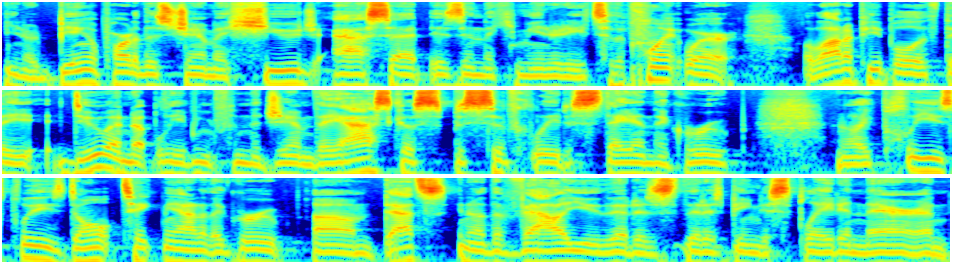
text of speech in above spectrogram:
you know, being a part of this gym, a huge asset is in the community to the point where a lot of people, if they do end up leaving from the gym, they ask us specifically to stay in the group. And they're like, please, please don't take me out of the group. Um, that's, you know, the value that is, that is being displayed in there. And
